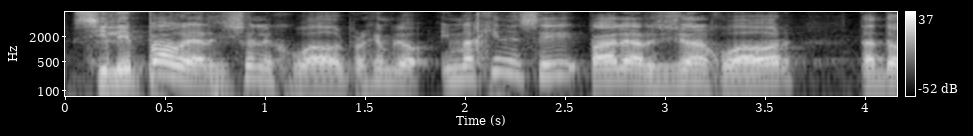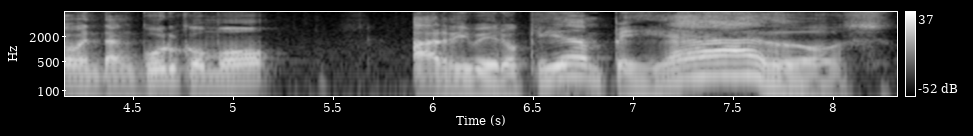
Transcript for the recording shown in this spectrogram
si le pago la rescisión al jugador, por ejemplo, imagínense pagarle la rescisión al jugador, tanto a Bentancur como a Rivero, quedan pegados.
